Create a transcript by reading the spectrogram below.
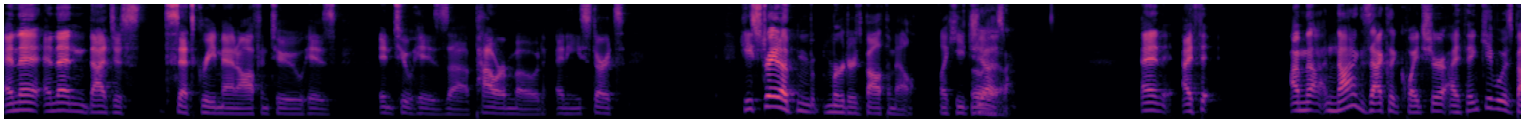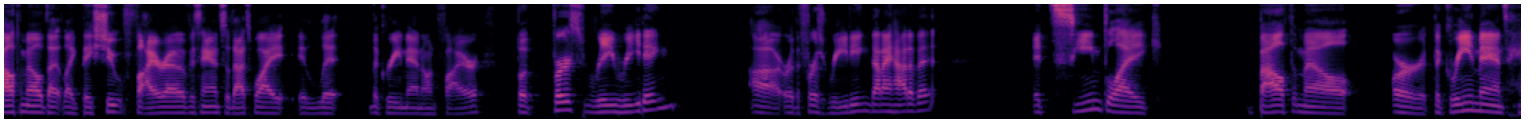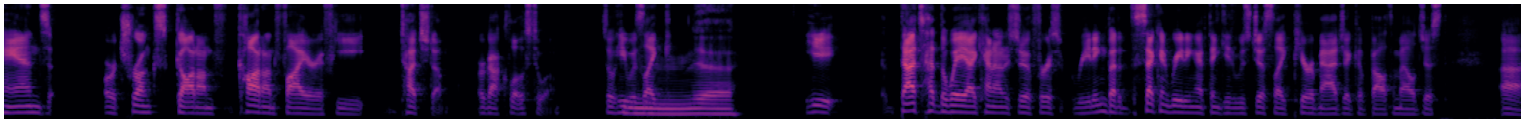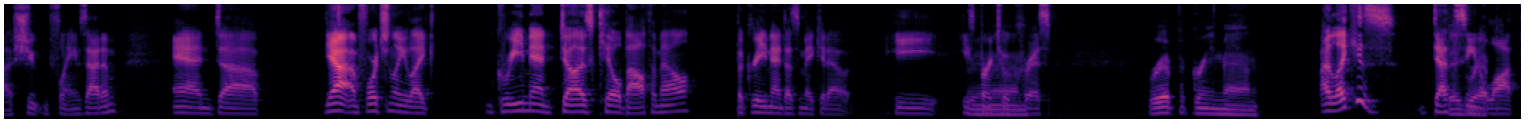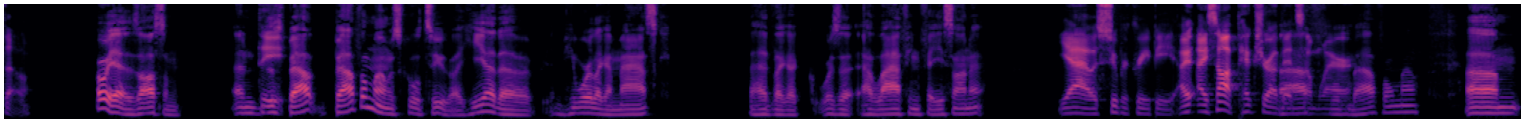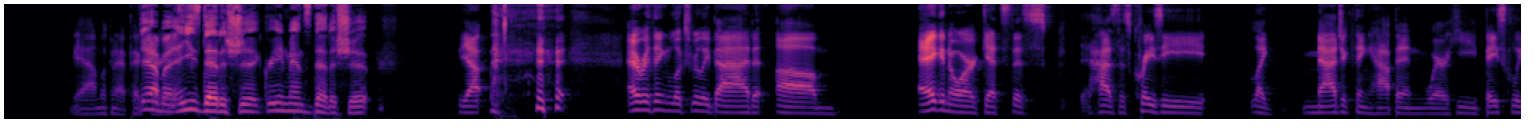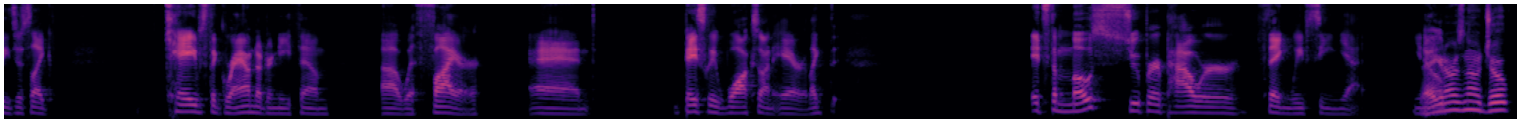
and then and then that just sets Green Man off into his into his uh, power mode, and he starts. He straight up m- murders Balthamel. Like he Oh, just yeah. and I think I'm not not exactly quite sure. I think if it was Balthamel that like they shoot fire out of his hand, so that's why it lit the Green Man on fire. But first rereading, uh, or the first reading that I had of it, it seemed like Balthamel or the Green Man's hands or trunks got on caught on fire if he touched him or got close to him. So he was like Mm, yeah. he that's had the way I kind of understood it first reading, but at the second reading, I think it was just like pure magic of Balthamel just uh shooting flames at him. And uh yeah, unfortunately, like Green Man does kill Balthamel, but Green Man doesn't make it out. He he's Green burnt to a crisp. Rip Green Man. I like his death Big scene a lot though. Oh yeah, it was awesome. And The- this Ba- Baphomet was cool too. Like he had a he wore like a mask that had like a was a, a laughing face on it. Yeah, it was super creepy. I, I saw a picture of it Baff- somewhere. Baphomet. Um Yeah, I'm looking at pictures. yeah, but he's dead as shit. Green Man's dead as shit. Yep. Everything looks really bad. Um Aginor gets this has this crazy like magic thing happen where he basically just like caves the ground underneath him uh with fire and basically walks on air. Like it's the most superpower thing we've seen yet. You know, Aginor's no joke.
